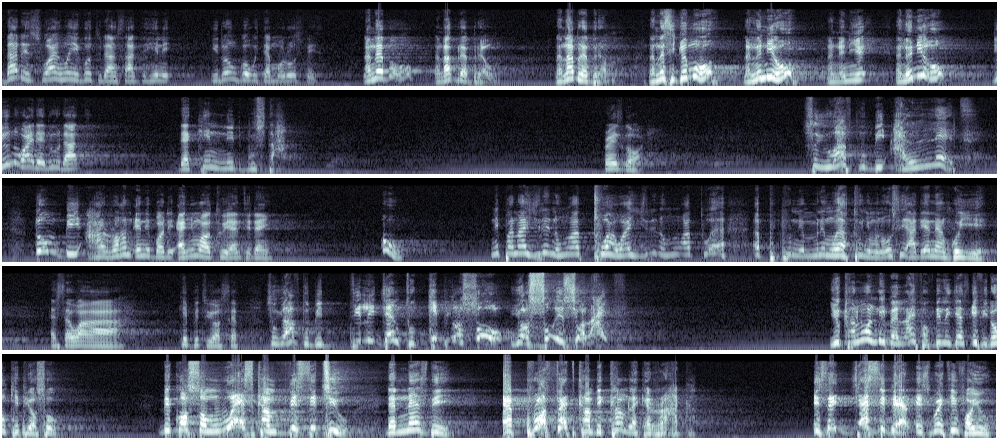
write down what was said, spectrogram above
That is why when you go to the Asantehene, you don't go with a morose face. Nanebo, nanabrebreo, nanabrebreo, nanasidwemo, nananio, nananie, nananio. Do you know why they do that? The king need booster. Praise God. So you have to be alert. Don't be around anybody. Want to enter then. Oh. nipa na yire ne ho ato a wayire ne ho ato apupu ne mene mu ato nyum no si ade na ankɔ yie ɛsɛ wa keep it to yourself so you have to be diligent to keep your soul your soul is your life you cannot live a life of diligence if you don't keep your soul because some words can visit you the next day a prophet can become like a rag. He said, Jezebel is waiting for you.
